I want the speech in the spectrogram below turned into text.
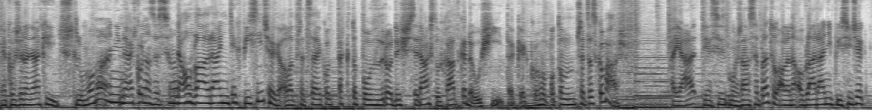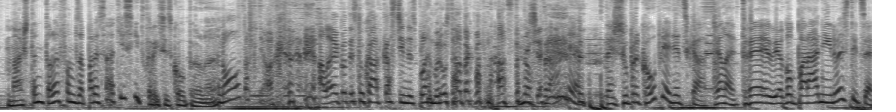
Jakože na nějaký strumování? Možná jako zesilování? na ovládání těch písniček, ale přece jako takto pouzdro, když si dáš sluchátka do uší, tak jako ho potom přece skováš. A já, jestli možná se pletu, ale na ovládání písniček máš ten telefon za 50 tisíc, který jsi skoupil, ne? No, tak nějak. ale jako ty sluchátka s tím displejem budou stát tak 15. No takže... právě, to je super koupě, děcka. Hele, to je jako parádní investice,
